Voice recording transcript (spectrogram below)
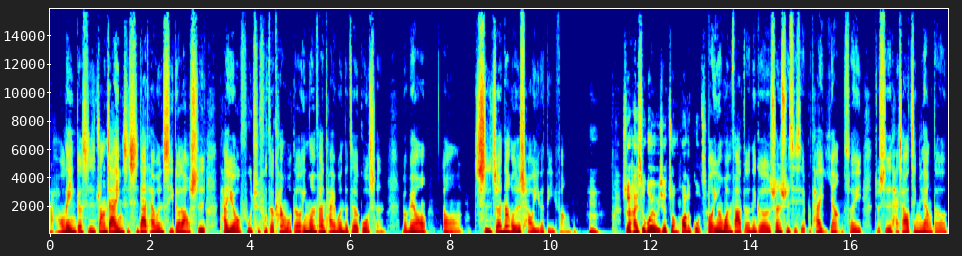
然后另一个是庄嘉颖，是师大台文系的老师，他也有负去负责看我的英文翻台文的这个过程有没有嗯失真啊，或者是超译的地方。嗯，所以还是会有一些转化的过程。呃，因为文法的那个顺序其实也不太一样，所以就是还是要尽量的。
